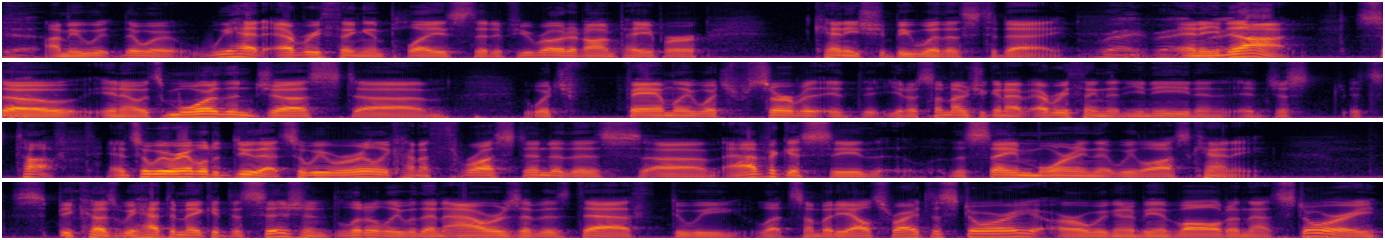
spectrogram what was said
Yeah. I mean, we, there were we had everything in place that if you wrote it on paper, Kenny should be with us today. Right, right, And he's right. not. So you know, it's more than just um, which family, which service. It, you know, sometimes you can have everything that you need, and it just it's tough. And so we were able to do that. So we were really kind of thrust into this um, advocacy the, the same morning that we lost Kenny because we had to make a decision literally within hours of his death do we let somebody else write the story or are we going to be involved in that story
